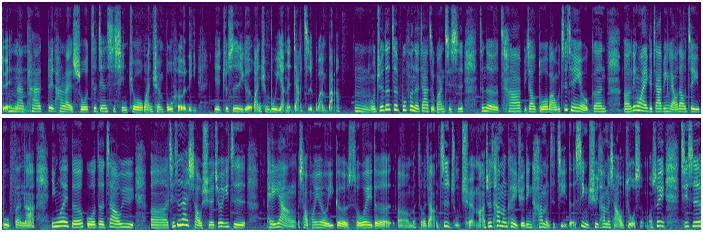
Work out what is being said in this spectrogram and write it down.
对，嗯、那他对他来说这件事情就完全不合理，也就是一个完全不一样的价值观吧。嗯，我觉得这部分的价值观其实真的差比较多吧。我之前有跟呃另外一个嘉宾聊到这一部分啊，因为德国的教育，呃，其实在小学就一直。培养小朋友一个所谓的呃，怎么讲自主权嘛，就是他们可以决定他们自己的兴趣，他们想要做什么。所以其实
